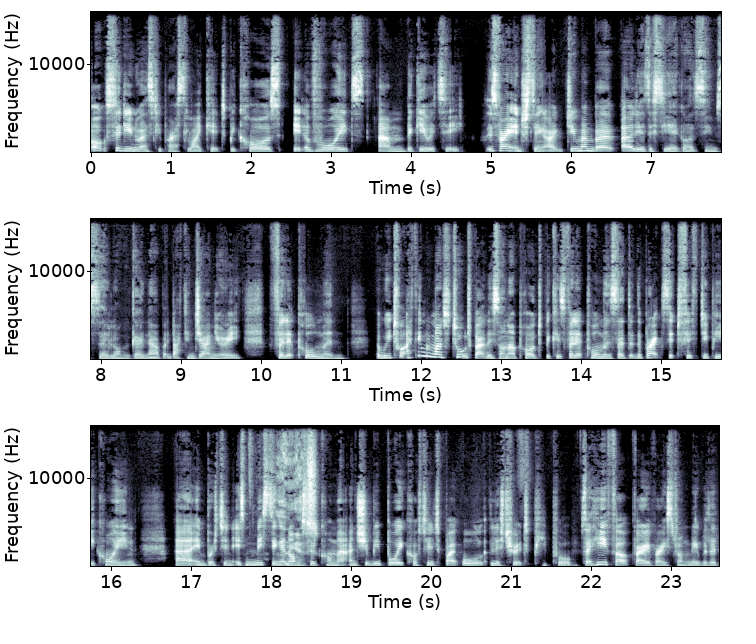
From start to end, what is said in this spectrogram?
Oxford University Press like it because it avoids ambiguity. It's very interesting. I, do you remember earlier this year? God, it seems so long ago now, but back in January, Philip Pullman we talk, I think we might have talked about this on our pod because Philip Pullman said that the Brexit 50p coin uh, in Britain is missing an oh, yes. Oxford comma and should be boycotted by all literate people. So he felt very, very strongly with a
